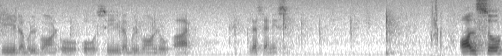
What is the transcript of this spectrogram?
C double bond OOC double bond OR plus NaC. Also,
